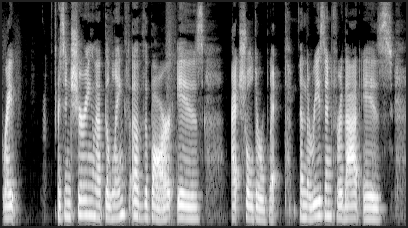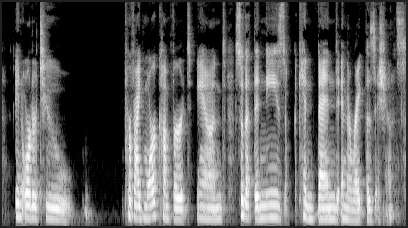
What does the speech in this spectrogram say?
right? Is ensuring that the length of the bar is at shoulder width. And the reason for that is in order to provide more comfort and so that the knees can bend in the right positions,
